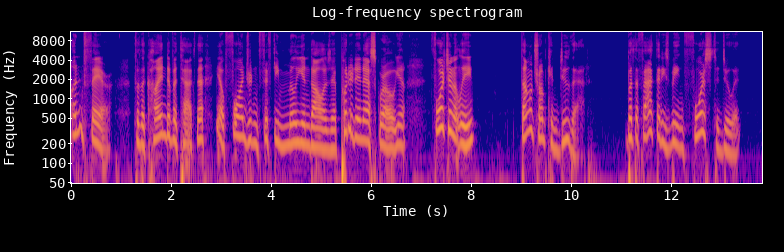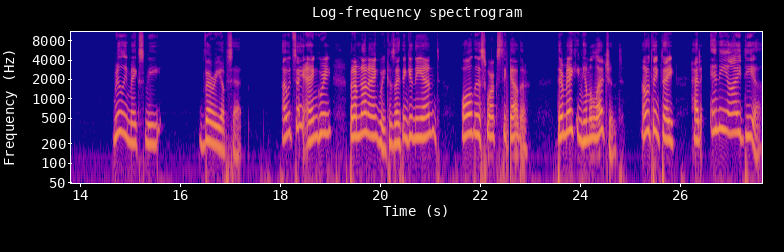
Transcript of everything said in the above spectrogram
unfair for the kind of attacks. Now, you know, $450 million, they put it in escrow. You know, fortunately, Donald Trump can do that. But the fact that he's being forced to do it really makes me very upset. I would say angry, but I'm not angry because I think in the end, all this works together. They're making him a legend. I don't think they had any idea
